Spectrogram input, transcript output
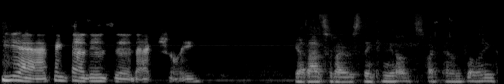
Yeah, I think that is it, actually. Yeah, that's what I was thinking of. So I found the link.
